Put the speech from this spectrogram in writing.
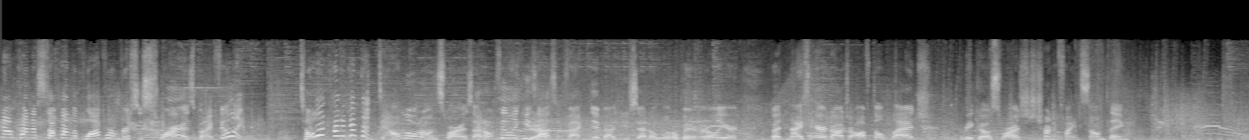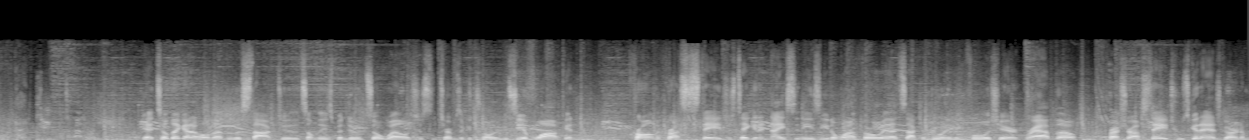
now kind of stuck on the platform versus Suarez, but I feel like Tilde kind of got the download on Suarez. I don't feel like he's Yeah. as effective as you said a little bit earlier, but nice air dodge off the ledge. Here we go. Suarez just trying to find something. Yeah, Tilde got to hold on to the stock, too. That's something he's been doing so well. It's just in terms of control. You can see him walking, crawling across the stage, just taking it nice and easy. You don't want to throw away that stock or do anything foolish here. Grab, though, pressure off stage. Who's going to edge guard him?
